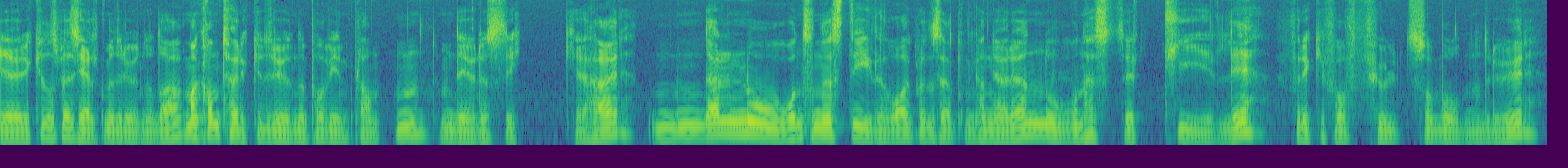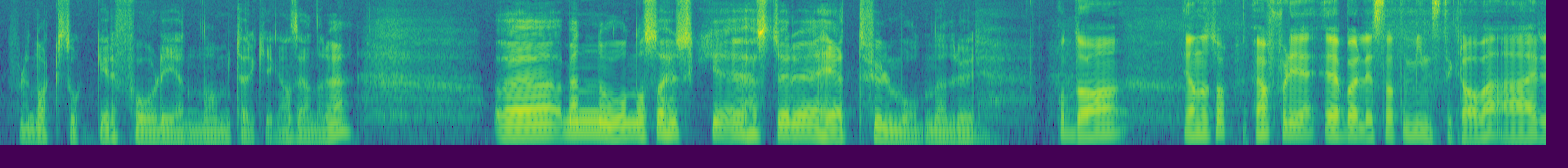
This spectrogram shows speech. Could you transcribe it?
gjør ikke noe spesielt med druene da. Man kan tørke druene på vinplanten, men det gjøres ikke her. Det er noen sånne stilvalg produsenten kan gjøre. Noen høster tidlig for ikke å få fullt så modne druer, For nok sukker får du gjennom tørkinga senere. Eh, men noen også husker, høster helt fullmodne druer. Og da Ja, nettopp. Ja, fordi jeg bare leste at det minstekravet er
